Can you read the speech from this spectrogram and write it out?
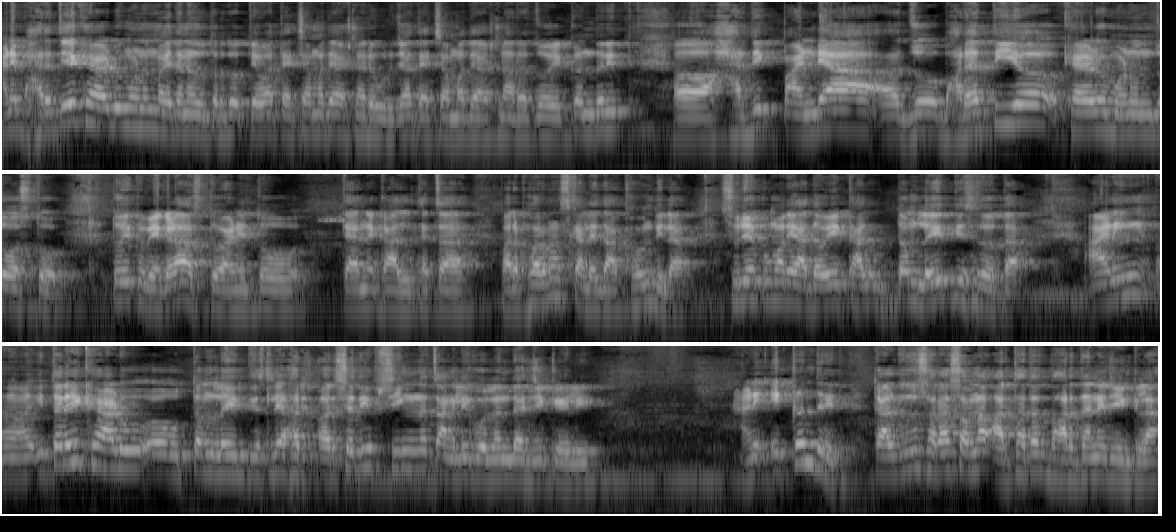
आणि भारतीय खेळाडू म्हणून मैदानात उतरतो तेव्हा त्याच्यामध्ये असणारी ऊर्जा त्याच्यामध्ये असणारा जो एकंदरीत हार्दिक पांड्या जो भारतीय खेळाडू म्हणून जो असतो तो एक वेगळा असतो आणि तो त्याने काल त्याचा परफॉर्मन्स काल दाखवून दिला. सूर्यकुमार यादवही काल उत्तम लयीत दिसत होता. आणि इतरही खेळाडू उत्तम लयीत दिसले. हर हर्षदीप सिंगनं चांगली गोलंदाजी केली. आणि एकंदरीत कालचा जो सराव सामना अर्थातच भारताने जिंकला.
